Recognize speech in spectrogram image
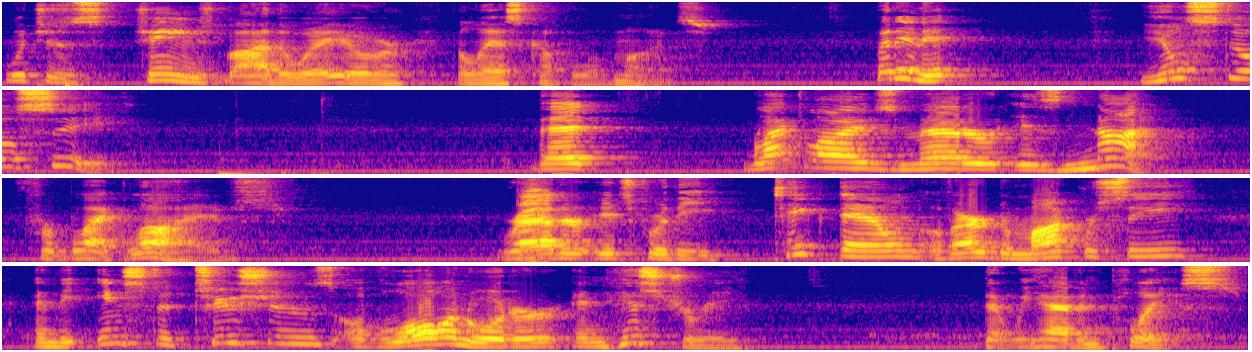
which has changed, by the way, over the last couple of months, but in it, you'll still see that Black Lives Matter is not for black lives. Rather, it's for the takedown of our democracy and the institutions of law and order and history that we have in place.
